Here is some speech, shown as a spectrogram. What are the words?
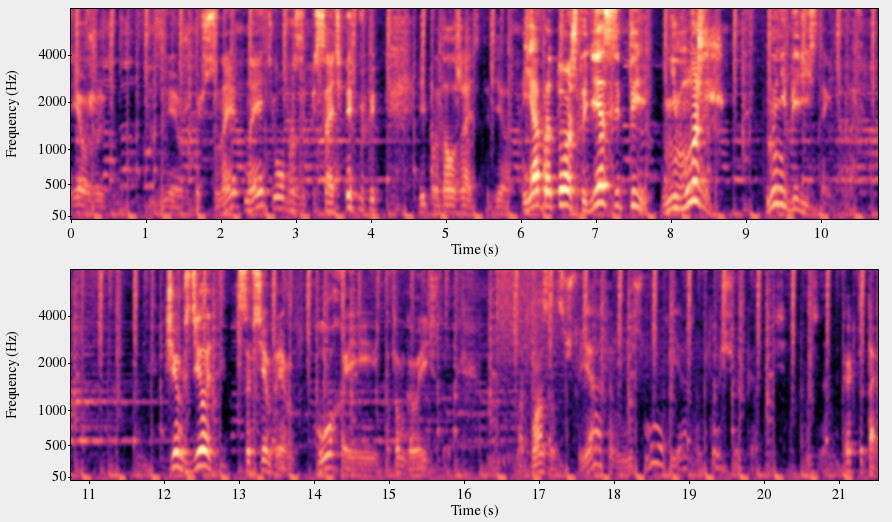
я уже, мне уже хочется на, на эти образы писать. и продолжать это делать. Я про то, что если ты не можешь, ну не берись тогда. нахрен. Чем сделать совсем прям плохо и потом говорить, что отмазываться, что я там не смог, я там то, все, пятое, не знаю. Как-то так.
